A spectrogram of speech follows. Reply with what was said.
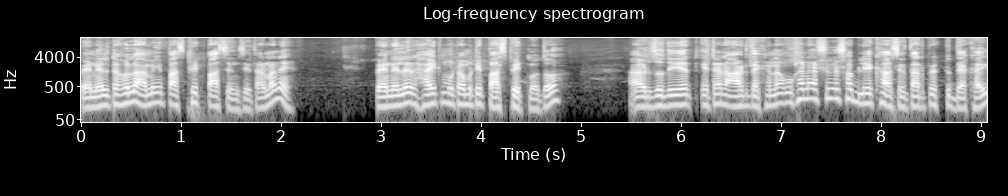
প্যানেলটা হলো আমি পাঁচ ফিট পাঁচ ইঞ্চি, তার মানে প্যানেলের হাইট মোটামুটি পাঁচ ফিট মতো। আর যদি এটার আর্ট দেখে না ওখানে আসলে সব লেখা আছে, তারপর একটু দেখাই।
